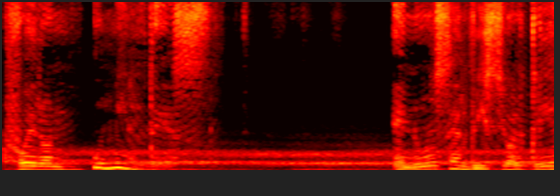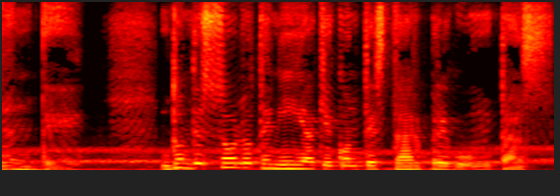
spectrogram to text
fueron humildes. En un servicio al cliente, donde solo tenía que contestar preguntas.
